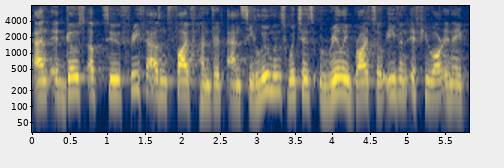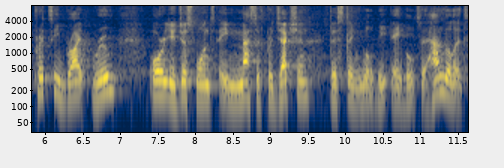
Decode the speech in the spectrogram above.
And it goes up to 3500 ANSI lumens, which is really bright. So even if you are in a pretty bright room or you just want a massive projection, this thing will be able to handle it.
